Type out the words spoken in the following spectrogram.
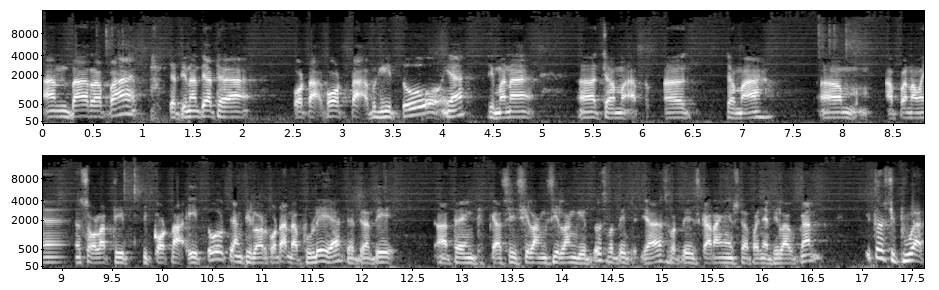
antar apa jadi nanti ada kotak-kotak begitu ya di mana uh, jamaah uh, jamaah um, apa namanya sholat di, di kota itu yang di luar kota tidak boleh ya. Jadi nanti ada yang dikasih silang-silang gitu seperti ya seperti sekarang yang sudah banyak dilakukan itu harus dibuat.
